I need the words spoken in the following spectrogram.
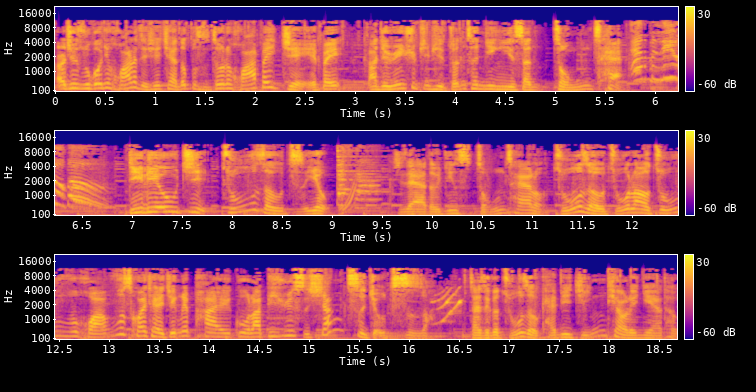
而且，如果你花的这些钱都不是走的花呗借呗，那就允许皮皮尊称您一声中产。第六集，猪肉自由。既然都已经是中产了，猪肉、猪脑、猪五花，五十块钱一斤的排骨，那必须是想吃就吃啊！在这个猪肉堪比金条的年头，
